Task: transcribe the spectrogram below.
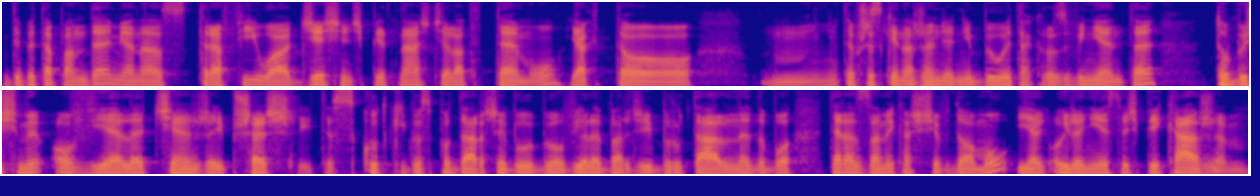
gdyby ta pandemia nas trafiła 10-15 lat temu, jak to mm, te wszystkie narzędzia nie były tak rozwinięte, to byśmy o wiele ciężej przeszli. Te skutki gospodarcze byłyby o wiele bardziej brutalne, no bo teraz zamykasz się w domu i jak, o ile nie jesteś piekarzem,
